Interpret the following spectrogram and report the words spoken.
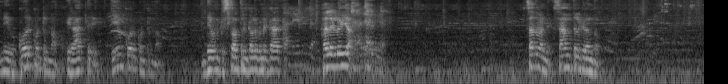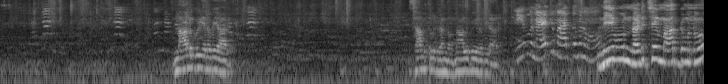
నీవు కోరుకుంటున్నావు ఈ రాత్రి. ఏం కోరుకుంటున్నావు? దేవునికి స్తోత్రం కలుగును. హల్లెలూయా. హల్లెలూయా. చదవండి సామెతల గ్రంథం. నాలుగు ఇరవై ఆరు. సామెతల గ్రంథం నాలుగు ఇరవై ఆరు. నీవు నడచు మార్గమును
